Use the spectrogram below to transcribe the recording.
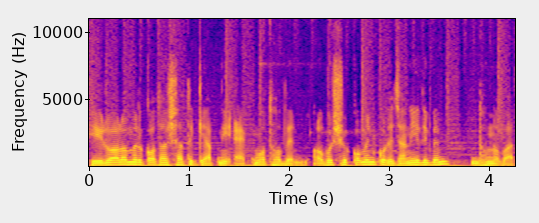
হিরো আলমের কথার সাথে কি আপনি একমত হবেন অবশ্যই কমেন্ট করে জানিয়ে দিবেন ধন্যবাদ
